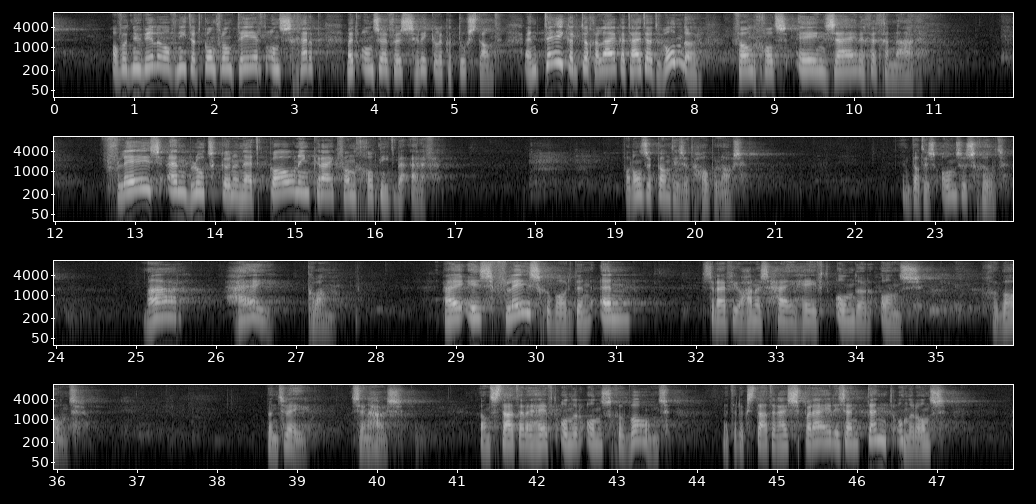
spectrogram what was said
Of we het nu willen of niet, het confronteert ons scherp met onze verschrikkelijke toestand. En tekent tegelijkertijd het wonder van Gods eenzijdige genade. Vlees en bloed kunnen het koninkrijk van God niet beërven. Van onze kant is het hopeloos. En dat is onze schuld. Maar Hij kwam. Hij is vlees geworden en, schrijft Johannes, Hij heeft onder ons gewoond. Punt 2, zijn huis. Dan staat er, hij heeft onder ons gewoond. Letterlijk staat er, hij spreidde zijn tent onder ons.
